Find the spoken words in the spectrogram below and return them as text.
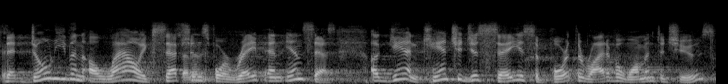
that don't even allow exceptions Senator- for rape and incest. Again, can't you just say you support the right of a woman to choose?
